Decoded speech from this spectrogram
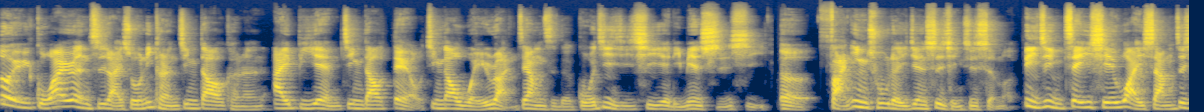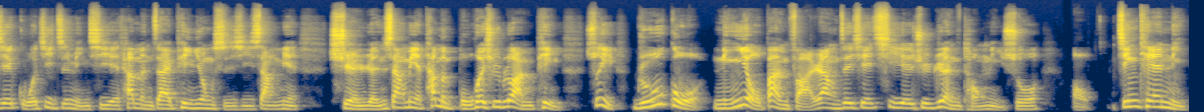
对于国外认知来说，你可能进到可能 IBM、进到 Dell、进到微软这样子的国际级企业里面实习，呃，反映出了一件事情是什么？毕竟这一些外商、这些国际知名企业，他们在聘用实习上面。选人上面，他们不会去乱聘，所以如果你有办法让这些企业去认同你说，哦，今天你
